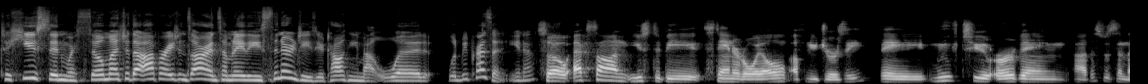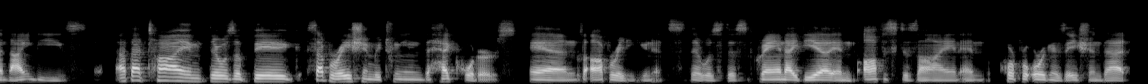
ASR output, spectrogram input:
to Houston, where so much of the operations are, and so many of these synergies you're talking about would would be present. You know. So Exxon used to be Standard Oil of New Jersey. They moved to Irving. Uh, this was in the '90s. At that time, there was a big separation between the headquarters and the operating units. There was this grand idea in office design and corporate organization that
